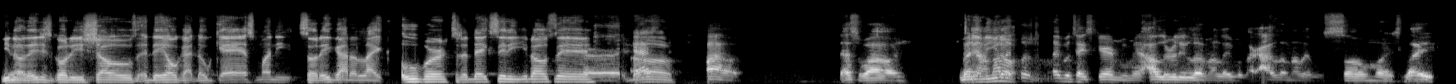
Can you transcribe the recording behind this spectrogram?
you know, they just go to these shows and they don't got no gas money, so they gotta like Uber to the next city. You know what I'm saying? Uh, that's wild. That's wild. But And you my know- label, label takes care of me, man. I really love my label. Like I love my label so much. Like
